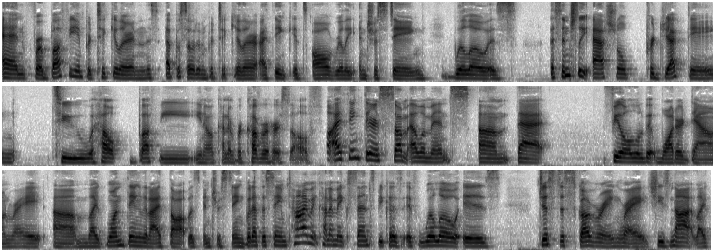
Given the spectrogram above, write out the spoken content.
And for Buffy in particular, and this episode in particular, I think it's all really interesting. Willow is essentially astral projecting to help Buffy, you know, kind of recover herself. I think there's some elements um, that feel a little bit watered down, right? Um, like one thing that I thought was interesting, but at the same time, it kind of makes sense because if Willow is just discovering, right, she's not like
